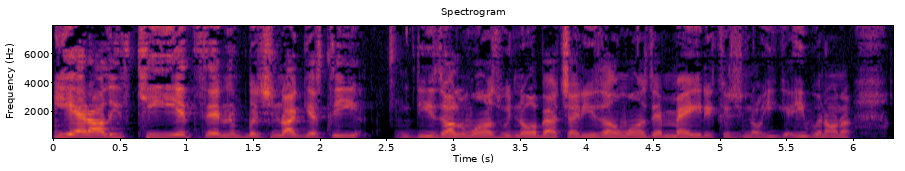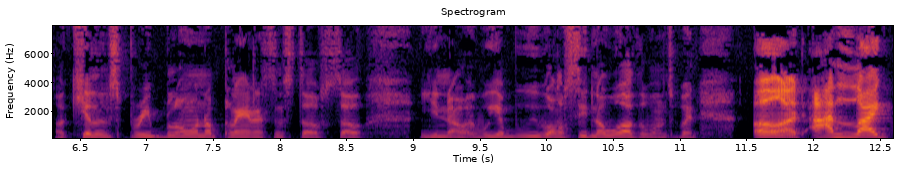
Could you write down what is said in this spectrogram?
he had all these kids and but you know i guess the these are the ones we know about y'all. These are the ones that made it because you know he he went on a, a killing spree, blowing up planets and stuff. So you know we we won't see no other ones. But uh, I like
